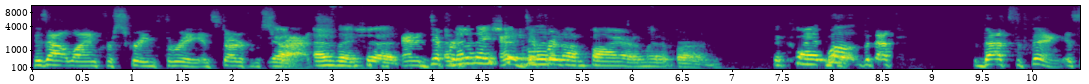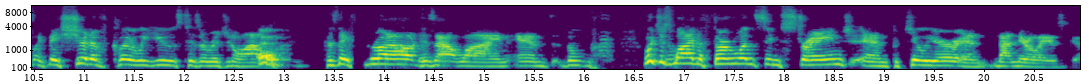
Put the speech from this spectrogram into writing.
his outline for Scream 3 and started from Yeah, scratch. as they should. and a different. And different then they should have lit it on fire and let it burn to cleanse. Well, but that's that's the thing. It's like they should have clearly used his original outline because they threw out his outline, and the which is why the third one seems strange and peculiar and not nearly as good.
